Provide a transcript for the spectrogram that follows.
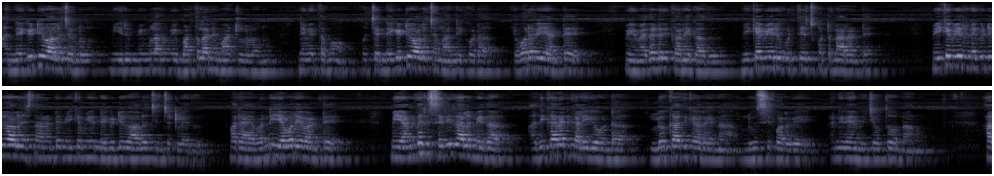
ఆ నెగిటివ్ ఆలోచనలు మీరు మిమ్మల్ని మీ భర్తలని మాటలను నిమిత్తము వచ్చే నెగిటివ్ ఆలోచనలు అన్నీ కూడా ఎవరివి అంటే మీ మెదడువి కానే కాదు మీకే మీరు గుర్తు తెచ్చుకుంటున్నారంటే మీకే మీరు నెగిటివ్ ఆలోచిస్తున్నారంటే మీకే మీరు నెగిటివ్ ఆలోచించట్లేదు. మరి అవన్నీ ఎవరేవంటే మీ అందరి శరీరాల మీద అధికారాన్ని కలిగి ఉండ లోకాధికారైన లూసిఫర్వే అని నేను మీకు చెబుతూ ఉన్నాను. ఆ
